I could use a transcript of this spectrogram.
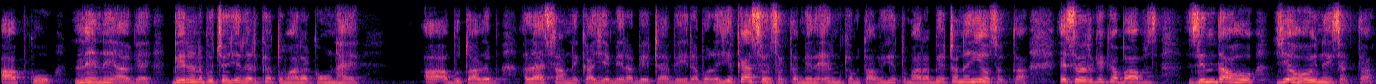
आपको लेने आ गए। भीरे ने पूछा, ये लड़का तुम्हारा कौन है? अबू तालब अलैहिस्सलाम ने कहा यह मेरा बेटा है, बहिरा बोला। ये कैसे हो सकता मेरे इल्म के मुताबिक ये तुम्हारा बेटा नहीं हो सकता। इस लड़के का बाप ज़िंदा हो यह हो ही नहीं सकता।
